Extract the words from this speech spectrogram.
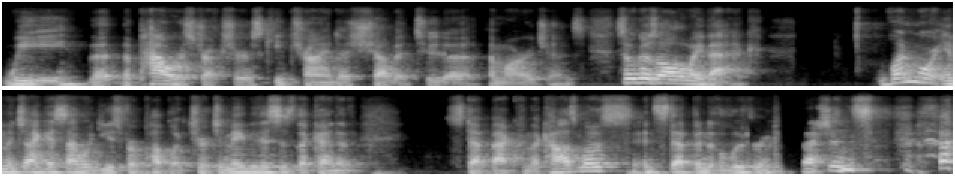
we the, the power structures keep trying to shove it to the, the margins. So it goes all the way back. One more image i guess i would use for public church and maybe this is the kind of step back from the cosmos and step into the lutheran confessions.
